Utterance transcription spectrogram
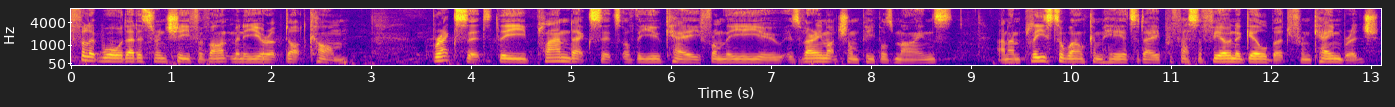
Philip Ward, editor in chief of AuntMinnieEurope.com. Brexit, the planned exit of the UK from the EU, is very much on people's minds, and I'm pleased to welcome here today Professor Fiona Gilbert from Cambridge.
